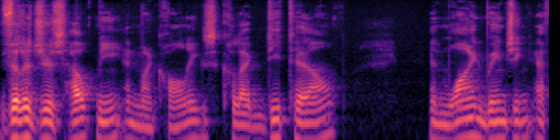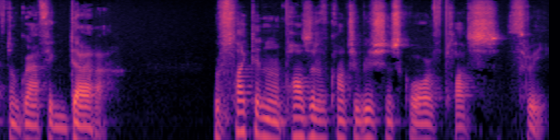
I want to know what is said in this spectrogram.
Villagers helped me and my colleagues collect detailed and wide-ranging ethnographic data, reflected in a positive contribution score of plus 3.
